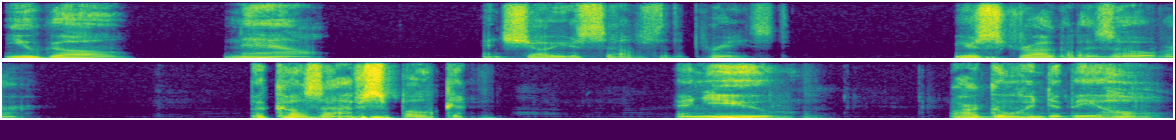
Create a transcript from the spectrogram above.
you go now and show yourselves to the priest. Your struggle is over because I've spoken and you are going to be whole.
